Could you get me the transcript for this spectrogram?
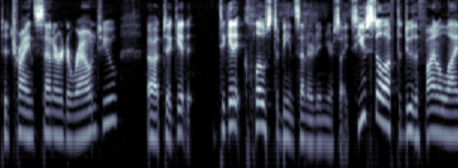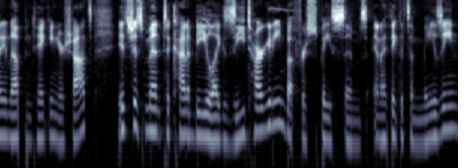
to try and center it around you uh, to get it to get it close to being centered in your sights. You still have to do the final lining up and taking your shots. It's just meant to kind of be like Z targeting, but for space sims. And I think it's amazing.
